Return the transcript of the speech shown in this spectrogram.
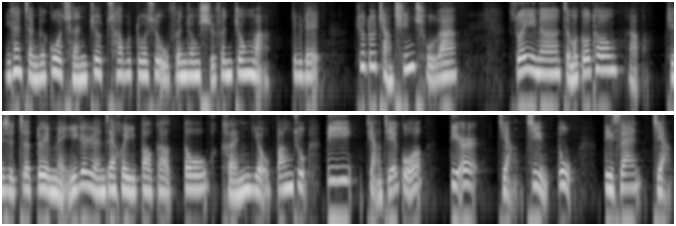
你看整个过程就差不多是五分钟、十分钟嘛，对不对？就都讲清楚啦。所以呢，怎么沟通啊？其实这对每一个人在会议报告都很有帮助。第一，讲结果；第二，讲进度；第三，讲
